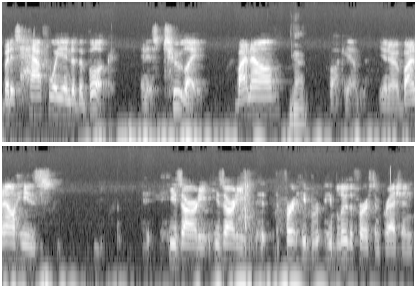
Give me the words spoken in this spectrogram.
but it's halfway into the book, and it's too late. By now, Yeah. fuck him. You know, by now he's he's already he's already the first, he he blew the first impression,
